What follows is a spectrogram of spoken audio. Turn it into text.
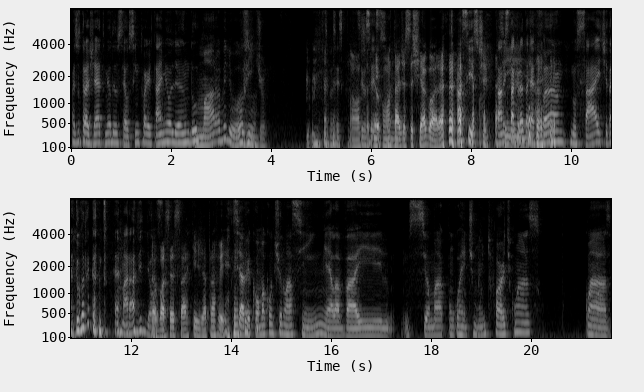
Mas o trajeto, meu Deus do céu, eu sinto airtime olhando Maravilhoso. o vídeo. Se vocês, Nossa, se vocês com vontade de assistir agora. assiste. Tá no Sim. Instagram da Red Fan, no site, tá em tudo quanto é canto. É Então eu vou maravilhosa. acessar aqui já pra ver. Se a Vekoma continuar assim, ela vai ser uma concorrente muito forte com as com as,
